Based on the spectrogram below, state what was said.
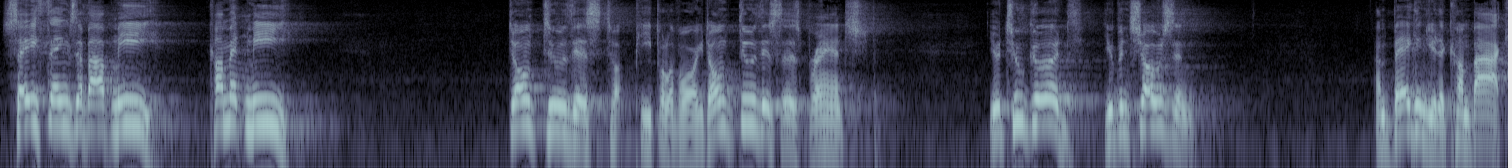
Say things about me. Come at me. Don't do this to people of Oregon. Don't do this to this branch. You're too good. You've been chosen. I'm begging you to come back.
